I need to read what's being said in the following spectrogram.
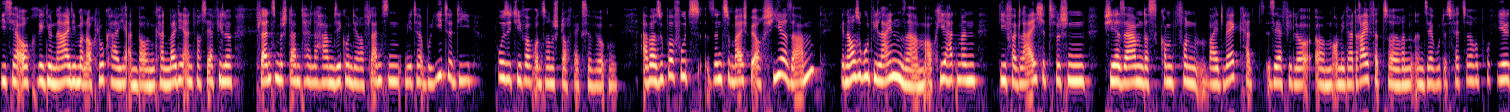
die ist ja auch regional, die man auch lokal hier anbauen kann, weil die einfach sehr viele Pflanzenbestandteile haben, sekundäre Pflanzen, Metabolite, die positiv auf unseren Stoffwechsel wirken. Aber Superfoods sind zum Beispiel auch Chiasamen, genauso gut wie Leinensamen. Auch hier hat man die Vergleiche zwischen Chiasamen, das kommt von weit weg, hat sehr viele ähm, Omega-3-Fettsäuren, ein sehr gutes Fettsäureprofil.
